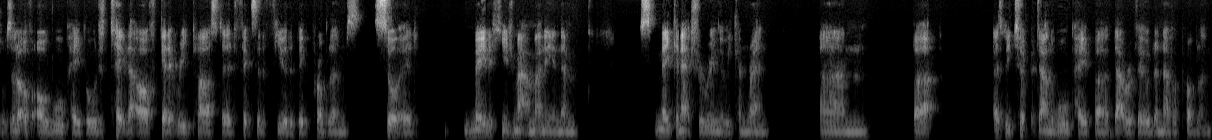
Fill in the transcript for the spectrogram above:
There was a lot of old wallpaper. We'll just take that off get it replastered fix a few of the big problems sorted made a huge amount of money and then make an extra room that we can rent. Um, but as we took down the wallpaper that revealed another problem.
